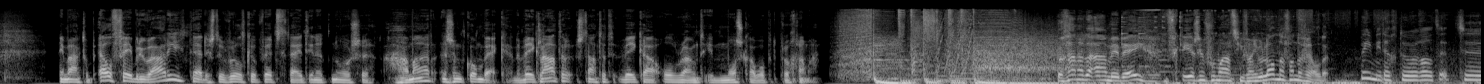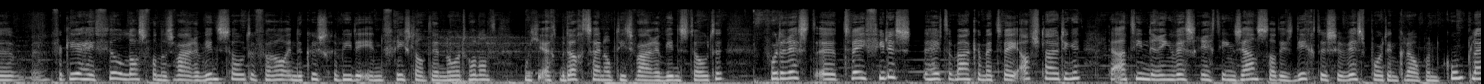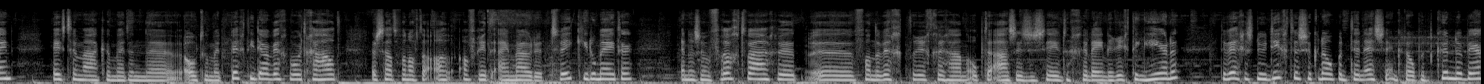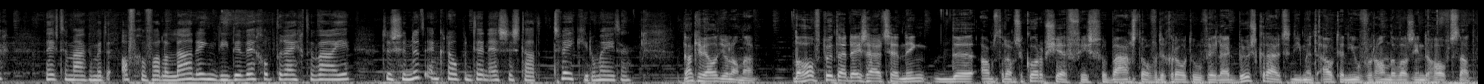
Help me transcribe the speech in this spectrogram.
Hij maakt op 11 februari tijdens de World Cup wedstrijd in het Noorse Hamar zijn comeback. En een week later staat het WK Allround in Moskou op het programma. We gaan naar de ANWB. Verkeersinformatie van Jolanda van der Velde. Goedemiddag Dorald. Het uh, verkeer heeft veel last van de zware windstoten. Vooral in de kustgebieden in Friesland en Noord-Holland... moet je echt bedacht zijn op die zware windstoten. Voor de rest uh, twee files. Dat heeft te maken met twee afsluitingen. De A10 de ring west richting Zaanstad is dicht tussen Westpoort en Knopen Koenplein. Heeft te maken met een uh, auto met pech die daar weg wordt gehaald. Er staat vanaf de afrit IJmuiden 2 kilometer... En er is een vrachtwagen uh, van de weg terecht gegaan op de A76 geleden richting Heerde. De weg is nu dicht tussen knooppunt Ten Essen en knooppunt Kunderberg. Dat heeft te maken met de afgevallen lading die de weg op dreigt te waaien. Tussen Nut en knooppunt Ten Essen staat 2 kilometer. Dankjewel, Jolanda. De hoofdpunt uit deze uitzending. De Amsterdamse korpschef is verbaasd over de grote hoeveelheid buskruid... die met oud en nieuw voorhanden was in de hoofdstad.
